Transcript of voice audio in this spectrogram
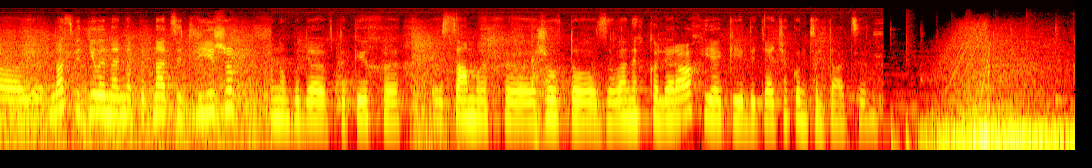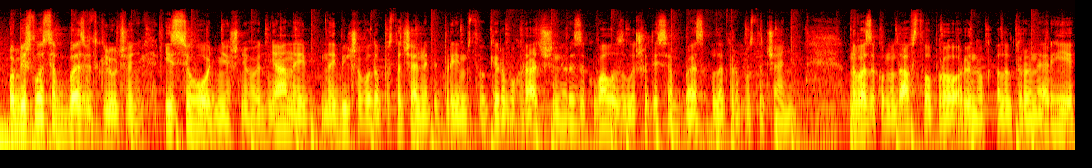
Е, У нас відділено на 15 ліжок. Воно буде в таких е, самих е, жовто-зелених кольорах, як і дитяча консультація. Обійшлося без відключень. Із сьогоднішнього дня найбільше водопостачальне підприємство Кіровоградщини ризикувало залишитися без електропостачання. Нове законодавство про ринок електроенергії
